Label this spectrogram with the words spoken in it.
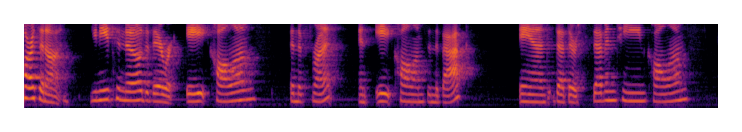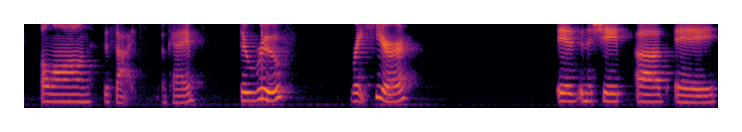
Parthenon. You need to know that there were eight columns in the front and eight columns in the back and that there's 17 columns along the sides, okay? The roof right here is in the shape of a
